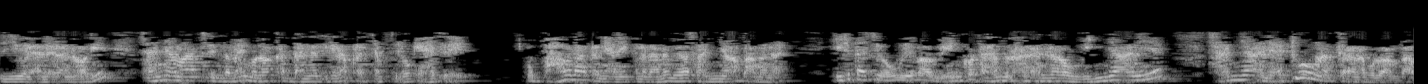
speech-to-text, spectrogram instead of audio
ජීව හැල ගන්නවා වගේ සංඥා මාත්‍රෙන් තමයි මොනවක්වත් දන්නේ නැති කෙනා ප්‍රත්‍යක්ෂ ලෝකේ හැසිරෙන්නේ. ඔය භාවනා කරන යන දන්න මේවා සංඥා පමණයි. ඊට පස්සේ ඔහු ඒවා වෙන්කොට හඳුනා ගන්නා විඥානීය සංඥා නැතුව උනත් කරන්න පුළුවන් බව.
